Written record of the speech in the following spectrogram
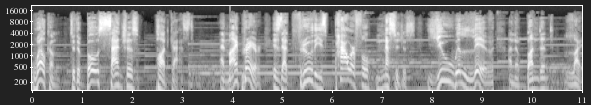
Welcome to the Bo Sanchez podcast. And my prayer is that through these powerful messages, you will live an abundant life.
